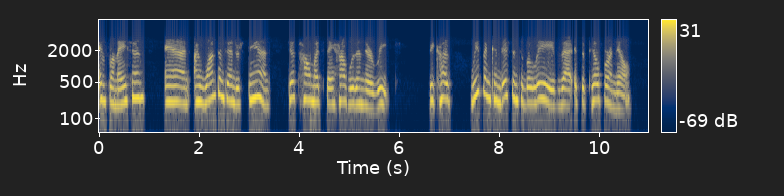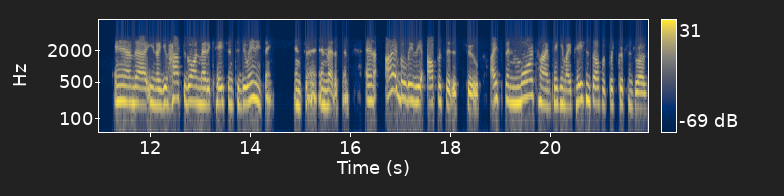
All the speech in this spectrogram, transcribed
inflammation. And I want them to understand just how much they have within their reach because we've been conditioned to believe that it's a pill for a nil and that, you know, you have to go on medication to do anything in, in medicine. And I believe the opposite is true. I spend more time taking my patients off of prescription drugs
